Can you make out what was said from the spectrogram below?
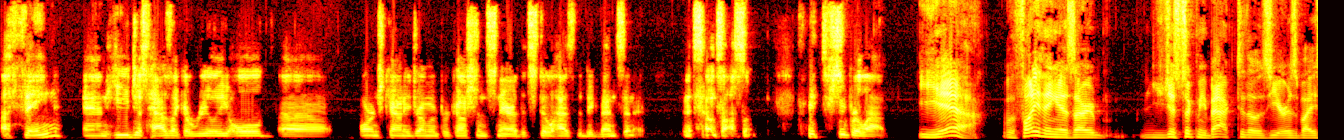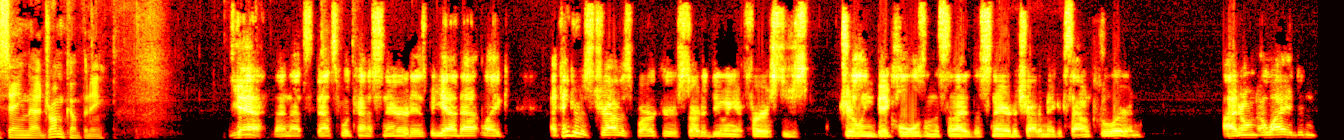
a thing, and he just has like a really old uh, Orange County drum and percussion snare that still has the big vents in it, and it sounds awesome. it's super loud. Yeah. Well, the funny thing is, I you just took me back to those years by saying that drum company. Yeah, and that's that's what kind of snare it is. But yeah, that like I think it was Travis Barker started doing it first, just drilling big holes in the side of the snare to try to make it sound cooler. And I don't know why it didn't.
